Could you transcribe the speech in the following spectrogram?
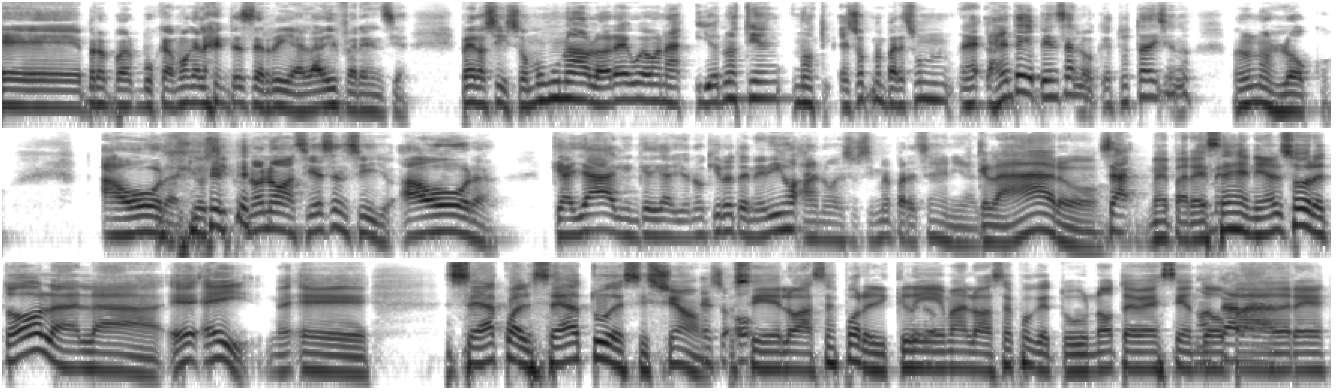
Eh, pero, pero buscamos que la gente se ría, es la diferencia. Pero sí, somos unos habladores de huevonada y yo no estoy, no estoy- Eso me parece un... La gente que piensa lo que tú estás diciendo, son unos locos. Ahora, yo sí... No, no, así de sencillo. Ahora, que haya alguien que diga, yo no quiero tener hijos, ah, no, eso sí me parece genial. Claro. O sea, me parece genial, sobre todo la. la eh, ey, me- eh, sea cual sea tu decisión. Eso, si lo haces por el clima, lo haces porque tú no te ves siendo No te padre,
